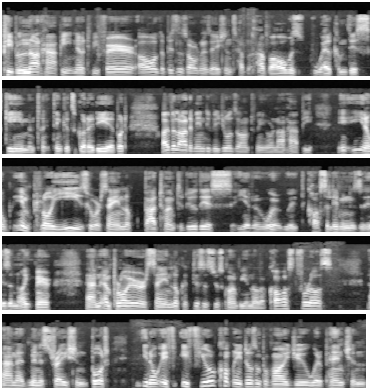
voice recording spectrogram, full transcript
people not happy. Now, to be fair, all the business organisations have, have always welcomed this scheme and th- think it's a good idea. But I have a lot of individuals on to me who are not happy. You know, employees who are saying, look, bad time to do this. You know, with the cost of living is, is a nightmare. And employers saying, look, this is just going to be another cost for us and administration. But, you know, if, if your company doesn't provide you with a pension,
